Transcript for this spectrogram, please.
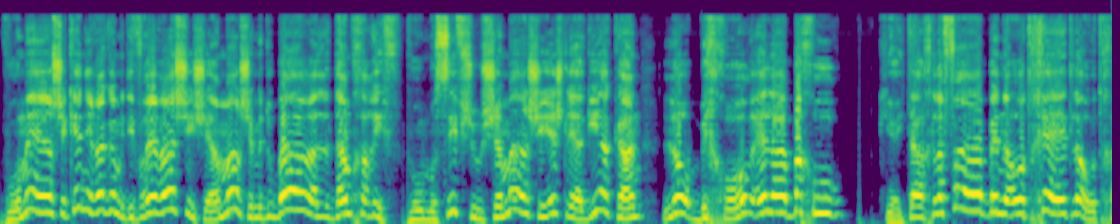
והוא אומר שכן נראה גם מדברי רש"י שאמר שמדובר על אדם חריף. והוא מוסיף שהוא שמע שיש להגיע כאן לא בכור אלא בחור. כי הייתה החלפה בין האות ח' לאות כ'.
